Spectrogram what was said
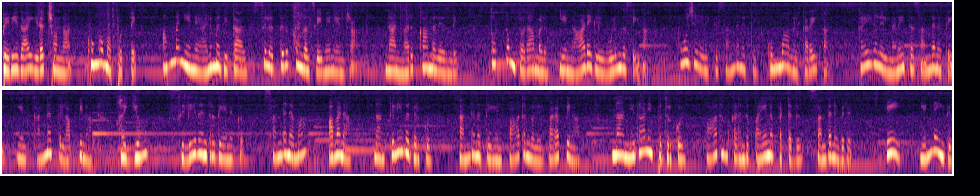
பெரிதாய் இடச் சொன்னான் குங்கும பொட்டை. அம்மன் என்னை அனுமதித்தால் சில திருத்தங்கள் செய்வேன் என்றான். நான் மறுக்காமல் இருந்தேன். தொட்டும் தொடாமலும் என் ஆடைகளை ஒழுங்கு செய்தான். பூஜை அறைக்கு சந்தனத்தை கும்பாவில் கரைத்தான். கைகளில் நனைத்த சந்தனத்தை என் கன்னத்தில் அப்பினான். ஐயோ சிலிரென்றது எனக்கு. சந்தனமா? அவனா? நான் தெளிவதற்குள் சந்தனத்தை என் பாதங்களில் பரப்பினான். நான் நிதானிப்பதற்குள் பாதம் கடந்து பயணப்பட்டது சந்தன விரல். ஏய் என்ன இது?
